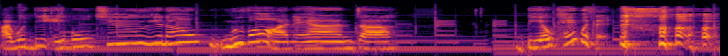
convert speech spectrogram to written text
I would be able to, you know, move on and uh, be okay with it.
